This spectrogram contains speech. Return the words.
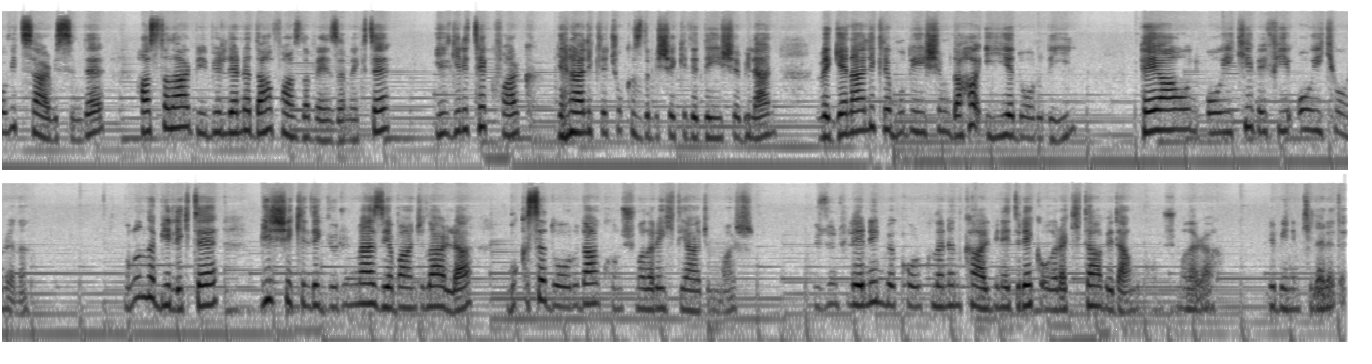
COVID servisinde hastalar birbirlerine daha fazla benzemekte. İlgili tek fark genellikle çok hızlı bir şekilde değişebilen ve genellikle bu değişim daha iyiye doğru değil, PaO2 ve FiO2 oranı. Bununla birlikte bir şekilde görünmez yabancılarla bu kısa doğrudan konuşmalara ihtiyacım var. Üzüntülerinin ve korkularının kalbine direkt olarak hitap eden bu konuşmalara ve benimkilere de.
